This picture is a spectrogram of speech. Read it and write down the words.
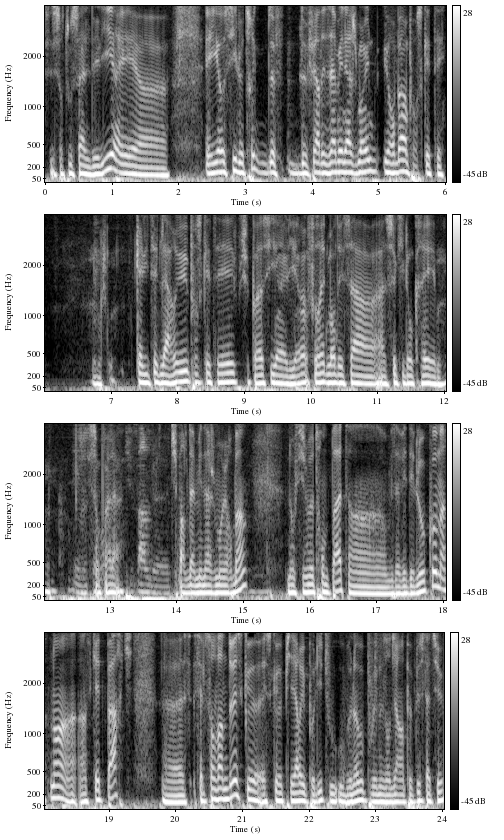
C'est surtout ça le délire. Et euh, et il y a aussi le truc de, de faire des aménagements ur- urbains pour skater. Donc, je- qualité de la rue pour skater, je sais pas s'il y a un lien. Faudrait demander ça à, ceux qui l'ont créé. Ils sont pas là. Tu parles d'aménagement urbain. Donc si je me trompe pas, un- vous avez des locaux maintenant, un, un skatepark. Euh, c'est le 122. Est-ce que, que Pierre, Hippolyte ou, ou Benoît, vous pouvez nous en dire un peu plus là-dessus?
